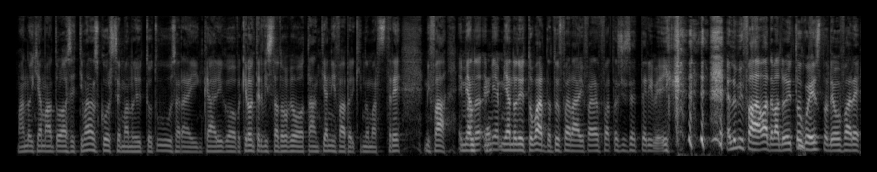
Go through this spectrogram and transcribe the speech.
mi hanno chiamato la settimana scorsa e mi hanno detto tu sarai in carico, perché l'ho intervistato proprio tanti anni fa per Kingdom Hearts 3, mi fa, e mi, okay. hanno, mi, mi hanno, detto, guarda, tu farai Final Fantasy 7 Remake. e lui mi fa, guarda, mi hanno detto questo, devo fare,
